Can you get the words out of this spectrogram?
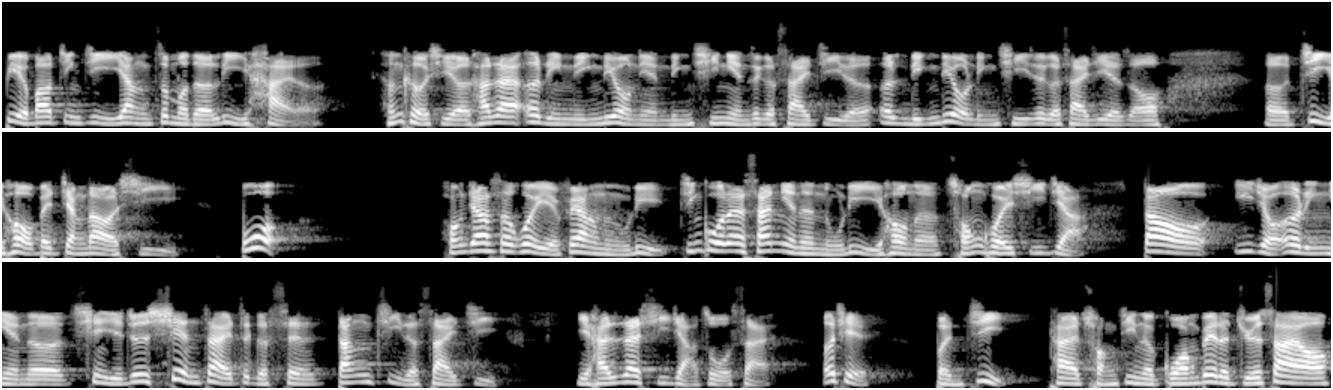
毕尔包竞技一样这么的厉害了，很可惜了。他在二零零六年、零七年这个赛季的二零六零七这个赛季的时候。呃，季后被降到了西乙。不过，皇家社会也非常努力。经过在三年的努力以后呢，重回西甲。到一九二零年的现，也就是现在这个赛当季的赛季，也还是在西甲作赛。而且本季他还闯进了国王杯的决赛哦。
